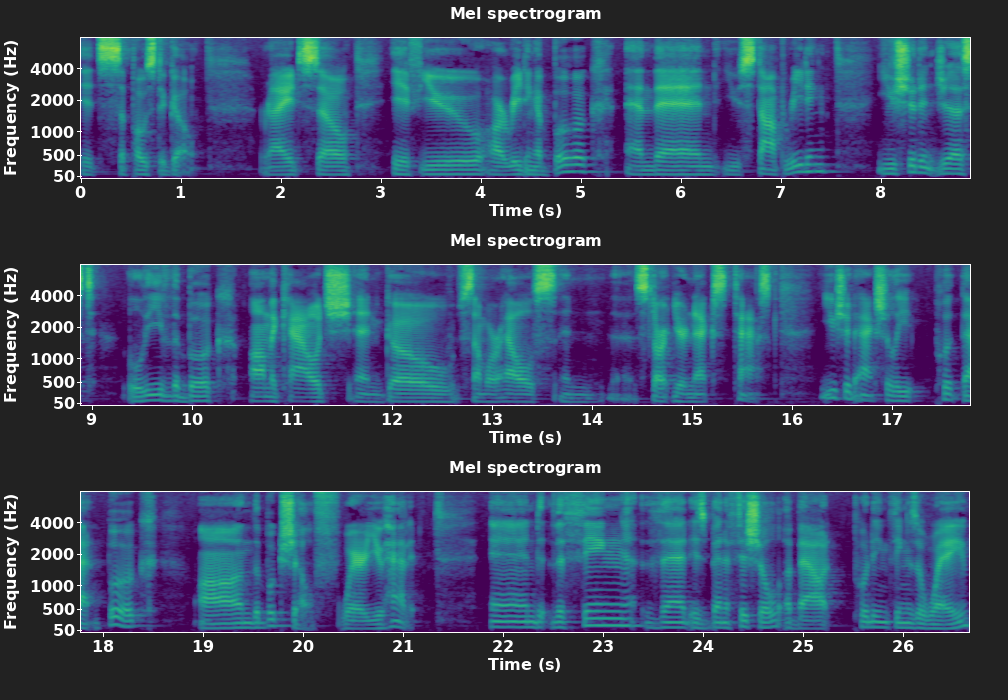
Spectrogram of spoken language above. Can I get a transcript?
it's supposed to go, right? So if you are reading a book and then you stop reading, you shouldn't just leave the book on the couch and go somewhere else and uh, start your next task. You should actually put that book on the bookshelf where you had it. And the thing that is beneficial about putting things away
